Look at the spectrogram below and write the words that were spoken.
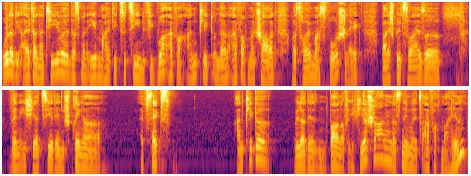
Oder die Alternative, dass man eben halt die zu ziehende Figur einfach anklickt und dann einfach mal schaut, was Heumas vorschlägt. Beispielsweise wenn ich jetzt hier den Springer F6 anklicke, will er den Bauern auf E4 schlagen. Das nehmen wir jetzt einfach mal hin.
